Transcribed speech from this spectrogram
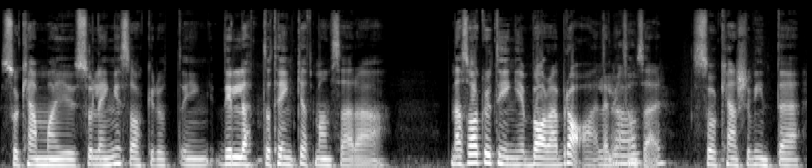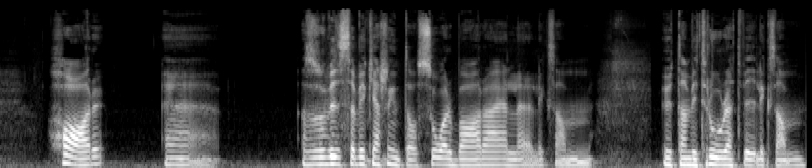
så kan man ju så länge saker och ting, det är lätt att tänka att man så här, eh, när saker och ting är bara bra eller liksom Ja. så här, så kanske vi inte har eh, alltså så visar vi kanske inte oss sårbara eller liksom utan vi tror att vi liksom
